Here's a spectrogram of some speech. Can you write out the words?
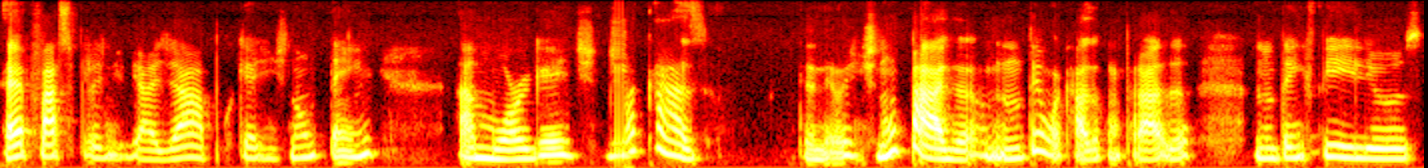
é fácil pra gente viajar porque a gente não tem a mortgage de uma casa, entendeu? A gente não paga, não tem uma casa comprada, não tem filhos,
